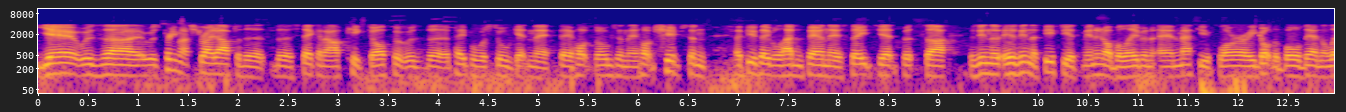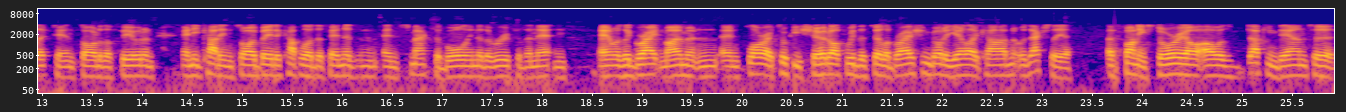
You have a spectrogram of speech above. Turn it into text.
Yeah, it was. Uh, it was pretty much straight after the, the second half kicked off. It was the people were still getting their, their hot dogs and their hot chips, and a few people hadn't found their seats yet. But uh, it was in the it was in the 50th minute, I believe, and, and Matthew Floro he got the ball down the left hand side of the field, and, and he cut inside, beat a couple of defenders, and, and smacked the ball into the roof of the net, and, and it was a great moment. And, and Floro took his shirt off with the celebration, got a yellow card, and it was actually a, a funny story. I, I was ducking down to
